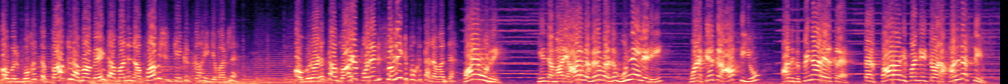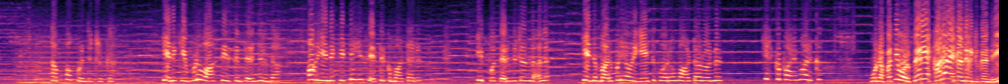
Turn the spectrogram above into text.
அவர் முகத்தை பார்க்கலாமா வேண்டாமான்னு நான் பெர்மிஷன் கேட்கறதுக்காக இங்க வரல. அவரோட தான் வாழ போறேன்னு சொல்லிட்டு போகத்தான் வந்தேன். வாய மூடி. இந்த மாதிரி ஆளுங்க விரும்புறது உன்னை இல்லடி. உனக்கு இருக்கிற ஆஸ்தியும் அதுக்கு பின்னால இருக்கிற சர் பாராதி பண்டிட்டோட அந்தஸ்தையும். தப்பா புரிஞ்சிட்டு இருக்க எனக்கு இவ்வளவு ஆசை இருக்குன்னு தெரிஞ்சிருந்தா அவர் என்ன கிட்டயே சேர்த்திருக்க மாட்டாரு. இப்போ தெரிஞ்சிட்டதுனால என்ன மறுபடியும் அவர் ஏத்துக்குவாரோ மாட்டாரோன்னு எனக்கு பயமா இருக்கு. உன்னை பத்தி ஒரு பெரிய கனவை கண்டுகிட்டு இருக்கேன்டி.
